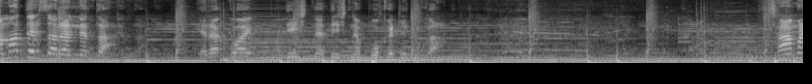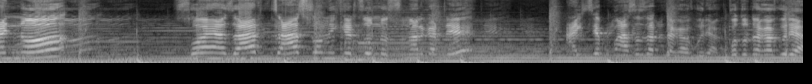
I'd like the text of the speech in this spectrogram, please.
আমাদের যারা নেতা, এরা কয় দেশ না দেশ না পকেটে ঢুকা। সামান্য ছয় হাজার চা শ্রমিকের জন্য সোনারঘাটে আইসে পাঁচ হাজার টাকা কইরা। কত টাকা কইরা?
